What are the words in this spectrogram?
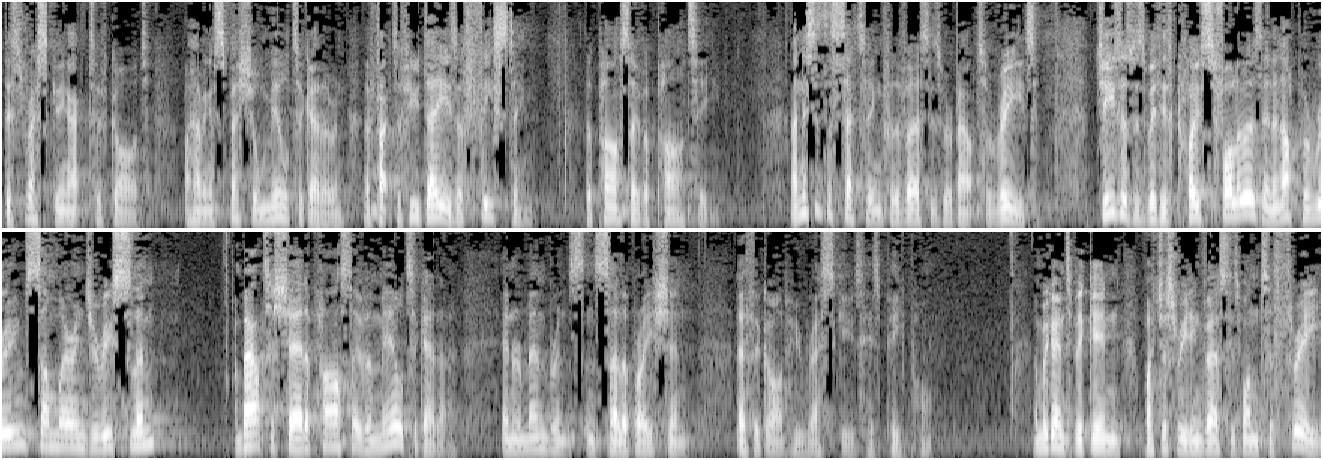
this rescuing act of God by having a special meal together, and in fact, a few days of feasting, the Passover party. And this is the setting for the verses we're about to read. Jesus was with his close followers in an upper room somewhere in Jerusalem. About to share the Passover meal together in remembrance and celebration of the God who rescues his people. And we're going to begin by just reading verses 1 to 3,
